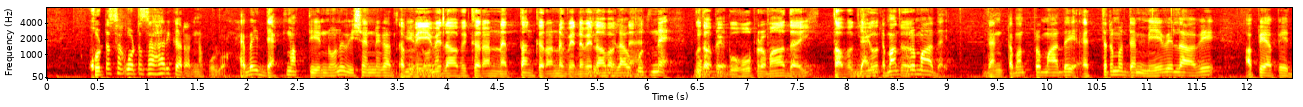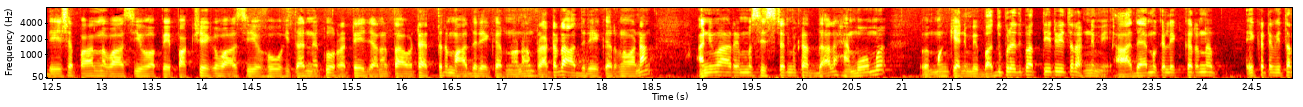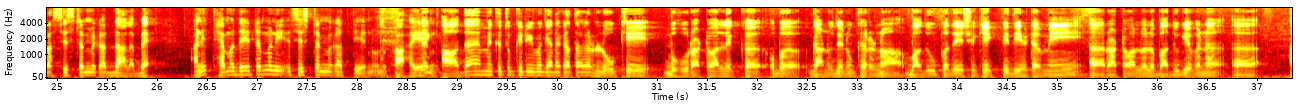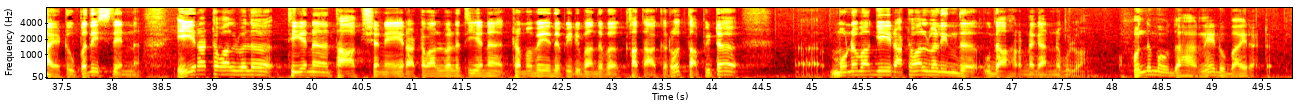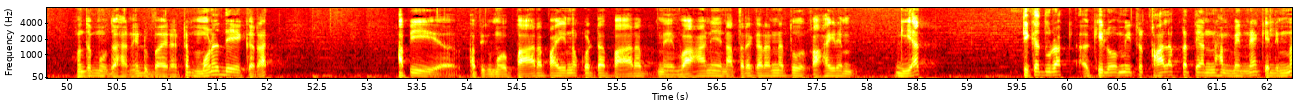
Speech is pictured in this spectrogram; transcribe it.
කොටස කොට සහරි කරන්න පුළුවන්. හැබයි දැක්මත් තියෙන් ඕන විෂණ එකත් මේ වෙලාව කරන්න නැත්තන් කරන්න වෙන වෙලා ලකුත් නෑ බොහෝ ප්‍රමාදයි. තව ගියොතමත් ප්‍රමාදයි. දැන්ටමත් ප්‍රමාදයි. ඇත්තරම දැන් මේ වෙලාවේ අපේ අපේ දේශපාලන වාසියෝ අපේ පක්ෂයක වාසිය හෝ හිතන් නැතු රටේ ජනතාවට ඇත්තර ආදරය කරනවා නම් රට ආදරය කරනවා නම් අනිවාරෙන්ම සිිස්ටම එකක් දාලා හැමෝම මංකැන මේ බදු ප්‍රතිපත්තියට විතරන්න මේ ආදෑම කලෙක් කරන එකට විතර සිිස්ටම එකක් දාලා බෑ අනිත් හැමදේටම සිිස්ටම එකක් තියෙනවන පහයෙන් ආදායම එකතු කිරීම ගැන කතාකර ලෝකේ බොහෝ රටවල් එක් ඔබ ගණු දෙනු කරන බදු උපදේශකෙක් විදිහට මේ රටවල් වල බදු ගෙවන අයට උපදෙස් දෙන්න. ඒ රටවල් වල තියෙන තාක්ෂණය රටවල් වල තියෙන ක්‍රමවේද පිළිබඳව කතාකරොත් අපිට මොන වගේ රටවල් වලින්ද උදාහරණ ගන්න පුළුවන්. හොඳම උදාහරණය ඩුබයි රට හොඳම උදාහරණය ඩුබයි රට මොන දේ කරත් අපි අපි පාර පයිනකොට පාර මේ වාහනය නතර කරන්නතුව කහිරම් ගියත් ටික දුරක් කිලෝමීට කාලක්කත යන්න හම්බෙන්න කෙලින්ම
